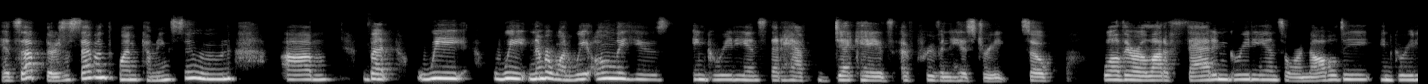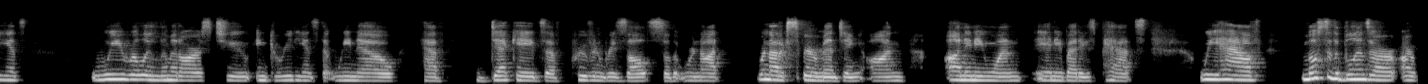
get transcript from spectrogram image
heads up there's a seventh one coming soon. Um, but we we number one we only use ingredients that have decades of proven history. So while there are a lot of fad ingredients or novelty ingredients we really limit ours to ingredients that we know have decades of proven results so that we're not we're not experimenting on on anyone anybody's pets we have most of the blends are, are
